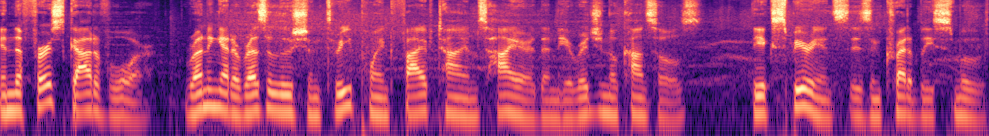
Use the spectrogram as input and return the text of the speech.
In the first God of War, running at a resolution 3.5 times higher than the original consoles, the experience is incredibly smooth.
